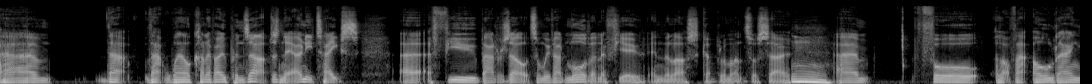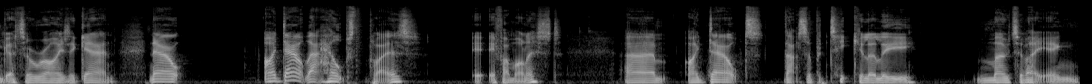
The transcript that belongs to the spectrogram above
um, that that well kind of opens up, doesn't it? It only takes uh, a few bad results, and we've had more than a few in the last couple of months or so, um, for a lot of that old anger to rise again. Now, I doubt that helps the players, if I'm honest. Um, I doubt that's a particularly motivating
